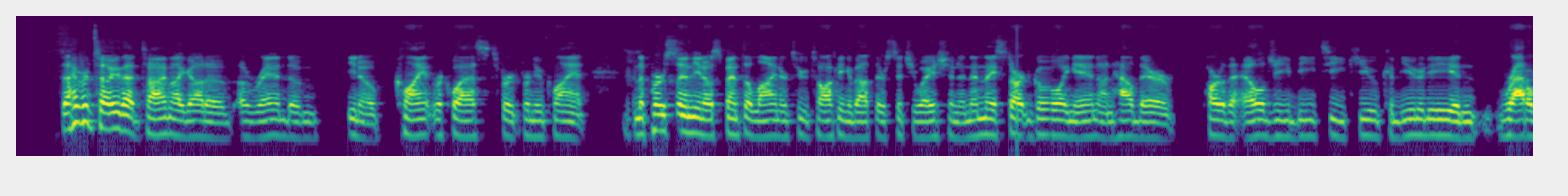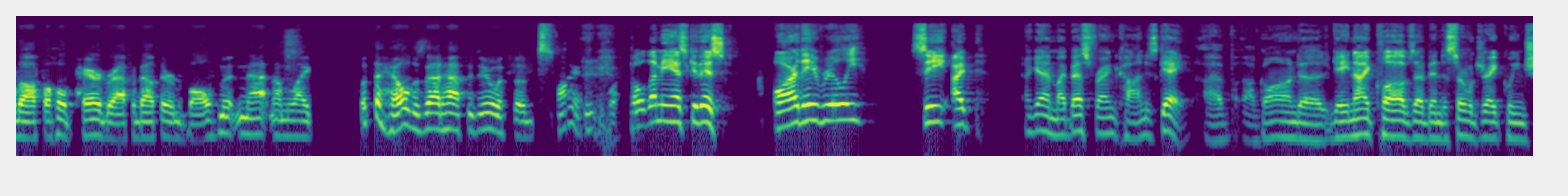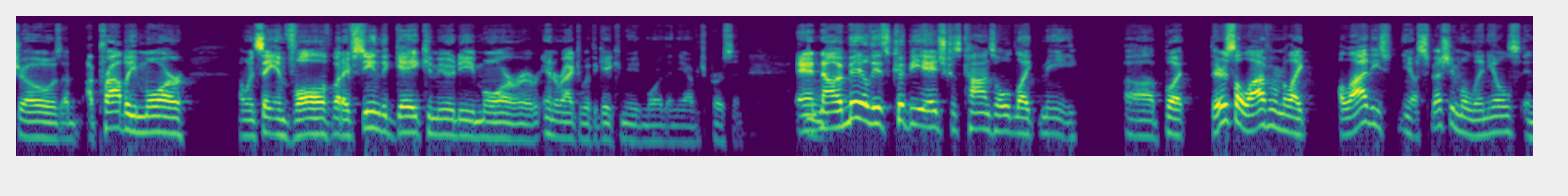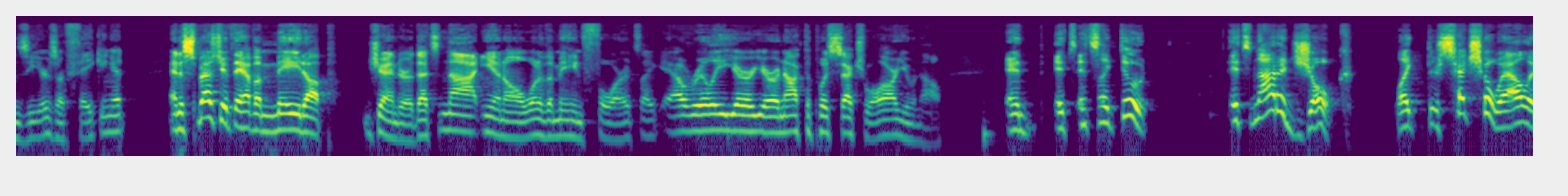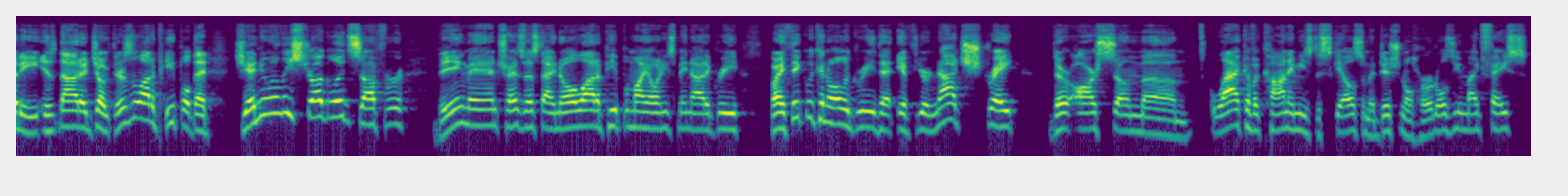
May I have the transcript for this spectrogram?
Did i ever tell you that time i got a, a random you know client request for for new client? And the person you know spent a line or two talking about their situation and then they start going in on how they're part of the lgbtq community and rattled off a whole paragraph about their involvement in that and i'm like what the hell does that have to do with the client? Well, let me ask you this: Are they really? See, I again, my best friend Khan is gay. I've I've gone to gay nightclubs. I've been to several drag queen shows. I'm, I'm probably more, I wouldn't say involved, but I've seen the gay community more or interacted with the gay community more than the average person. And mm. now, admittedly, this could be age because Khan's old like me, uh, but there's a lot of them like a lot of these, you know, especially millennials and Zers are faking it and especially if they have a made up gender that's not you know one of the main four it's like oh really you're you're an octopus sexual are you now and it's it's like dude it's not a joke Like their sexuality is not a joke. There's a lot of people that genuinely struggle and suffer being man, transvestite. I know a lot of people in my audience may not agree, but I think we can all agree that if you're not straight, there are some um, lack of economies to scale, some additional hurdles you might face.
